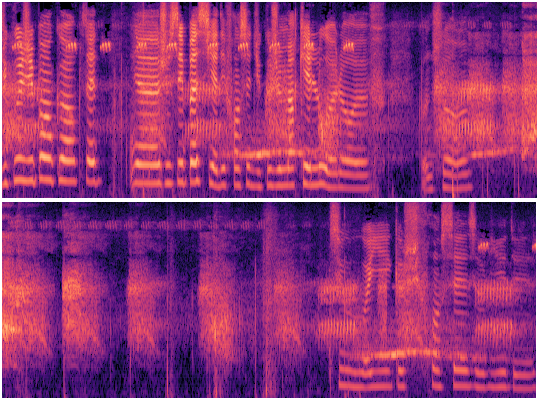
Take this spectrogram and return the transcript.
Du coup, j'ai pas encore peut-être. euh, je sais pas s'il y a des Français. Du coup, je marquer l'eau. Alors, euh, comme ça. hein. Si vous voyez que je suis française au lieu de.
